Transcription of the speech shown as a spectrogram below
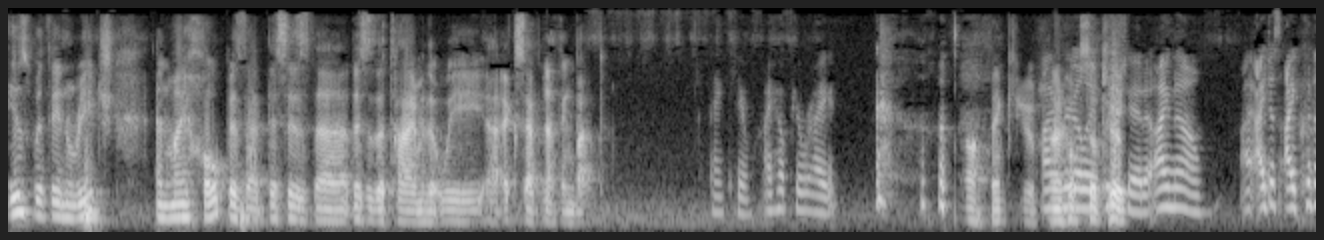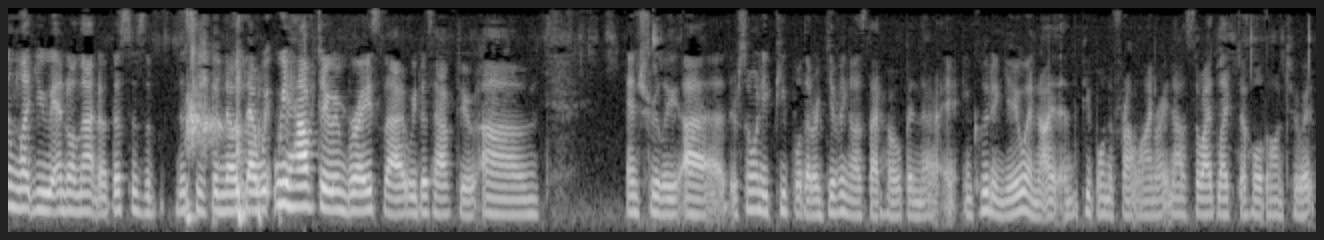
is within reach. And my hope is that this is the this is the time that we uh, accept nothing but. Thank you. I hope you're right. oh, thank you. I, I really so appreciate too. it. I know. I, I, just I couldn't let you end on that note. This is the this is the note that we we have to embrace that. We just have to. Um, and truly, uh, there's so many people that are giving us that hope, and uh, including you and, I, and the people on the front line right now. So I'd like to hold on to it.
